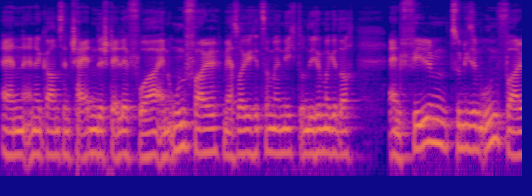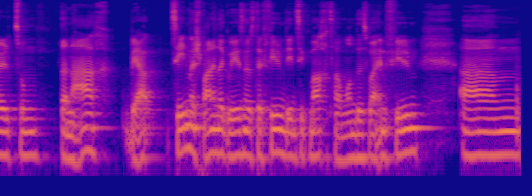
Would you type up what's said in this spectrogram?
ein, eine ganz entscheidende Stelle vor, ein Unfall, mehr sage ich jetzt einmal nicht. Und ich habe mir gedacht, ein Film zu diesem Unfall, zum danach, wäre zehnmal spannender gewesen als der Film, den sie gemacht haben. Und das war ein Film, ähm,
